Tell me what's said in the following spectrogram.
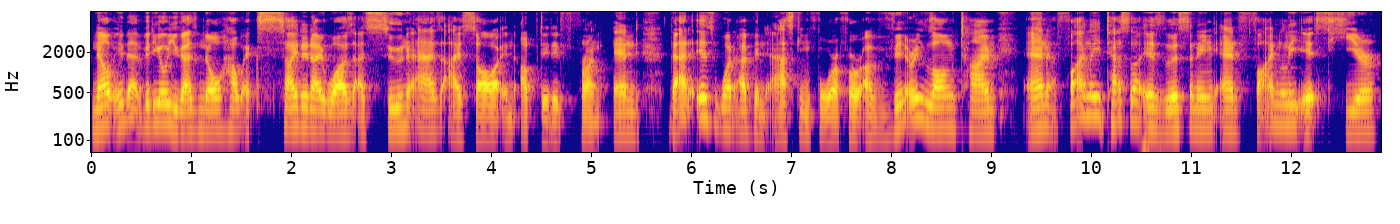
Now in that video, you guys know how excited I was as soon as I saw an updated front end. That is what I've been asking for for a very long time and finally Tesla is listening and finally it's here.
